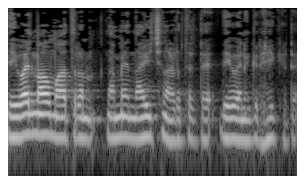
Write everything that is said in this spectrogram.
ദൈവാത്മാവ് മാത്രം നമ്മെ നയിച്ചു നടത്തട്ടെ ദൈവം അനുഗ്രഹിക്കട്ടെ.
